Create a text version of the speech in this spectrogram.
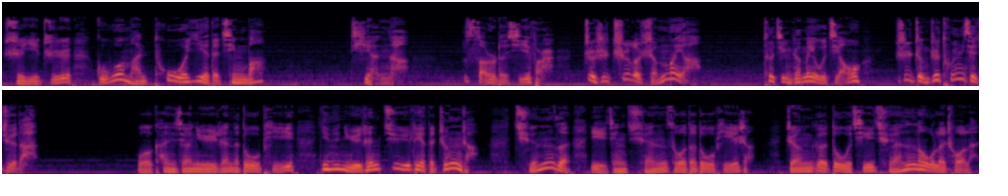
是一只裹满唾液的青蛙。天哪，三儿的媳妇儿这是吃了什么呀？她竟然没有嚼，是整只吞下去的。我看向女人的肚皮，因为女人剧烈的挣扎，裙子已经蜷缩到肚皮上，整个肚脐全露了出来。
